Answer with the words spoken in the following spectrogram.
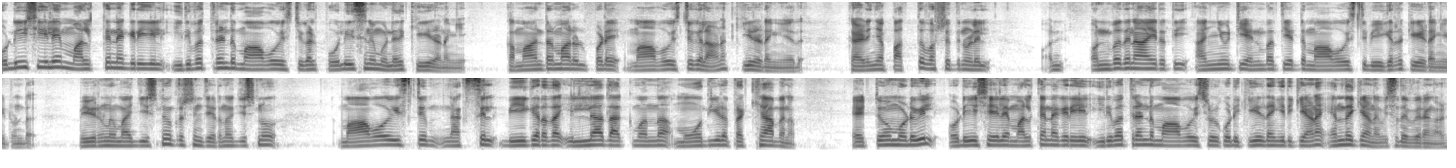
ഒഡീഷയിലെ മൽക്കനഗരിയിൽ ഇരുപത്തിരണ്ട് മാവോയിസ്റ്റുകൾ പോലീസിന് മുന്നിൽ കീഴടങ്ങി. കമാൻഡർമാരുൾപ്പെടെ മാവോയിസ്റ്റുകളാണ് കീഴടങ്ങിയത്. കഴിഞ്ഞ പത്ത് വർഷത്തിനുള്ളിൽ ഒൻ- ഒൻപതിനായിരത്തി അഞ്ഞൂറ്റി എൺപത്തിയെട്ട് മാവോയിസ്റ്റ് ഭീകരർ കീഴടങ്ങിയിട്ടുണ്ട്. വിവരങ്ങളുമായി ജിഷ്ണു കൃഷ്ണൻ ചേർന്നു ജിഷ്ണു മാവോയിസ്റ്റും നക്സൽ ഭീകരത ഇല്ലാതാക്കുമെന്ന മോദിയുടെ പ്രഖ്യാപനം. ഏറ്റവും ഒടുവിൽ ഒഡീഷയിലെ മൽക്കനഗരിയിൽ ഇരുപത്തിരണ്ട് മാവോയിസ്റ്റുകൾ കൂടി കീഴടങ്ങിയിരിക്കുകയാണ്. എന്തൊക്കെയാണ് വിശദവിവരങ്ങൾ?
